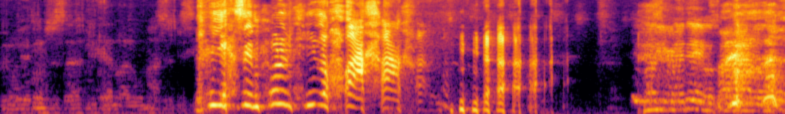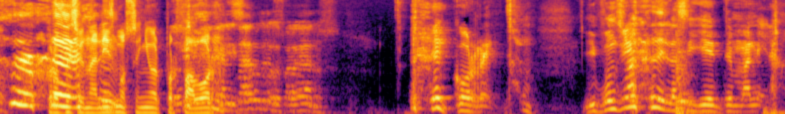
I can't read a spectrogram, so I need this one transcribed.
Pero Beto nos está explicando algo más específico. ya se me olvidó. Básicamente los paganos, ¿no? Profesionalismo, señor, por favor. de los paganos. Correcto. Y funciona de la siguiente manera.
